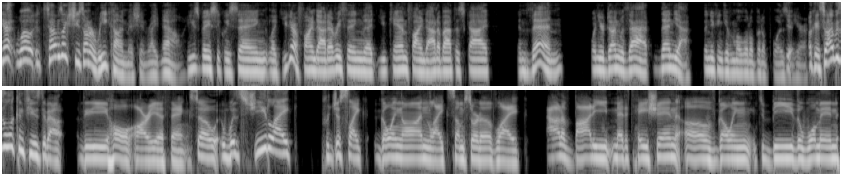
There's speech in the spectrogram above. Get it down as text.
Yeah, well, it sounds like she's on a recon mission right now. He's basically saying, like, you got to find out everything that you can find out about this guy. And then when you're done with that, then yeah, then you can give him a little bit of poison yeah. here. Okay, so I was a little confused about the whole Arya thing. So was she like just like going on like some sort of like out of body meditation of going to be the woman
